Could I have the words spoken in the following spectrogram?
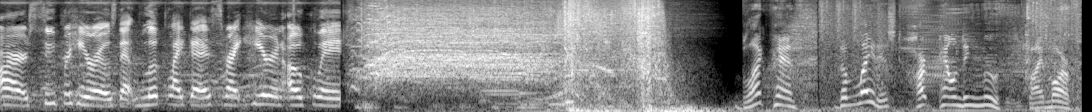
our superheroes that look like us right here in Oakland. Black Panther, the latest heart-pounding movie by Marvel.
